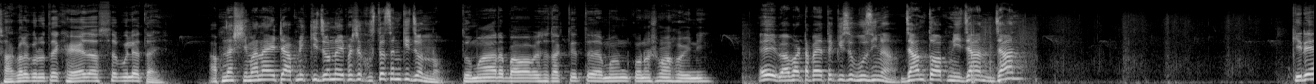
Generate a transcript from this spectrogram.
ছাগল গরুতে খেয়ে যাচ্ছে বলে তাই। আপনার সীমানা এটা আপনি কি জন্য এই পাশে খুঁজতেছেন কি জন্য? তোমার বাবা বেঁচে থাকতে তো এমন কোনো সময় হয়নি। এই বাবাটা এত কিছু বুঝি না। যান তো আপনি যান যান। কিরে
